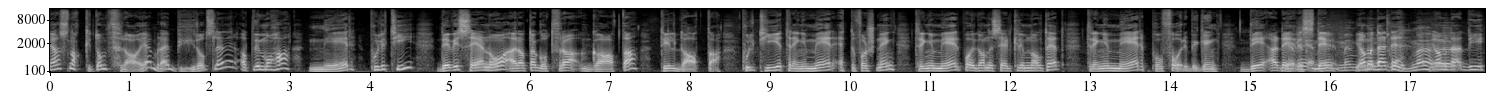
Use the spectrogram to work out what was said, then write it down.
Jeg har snakket om fra jeg ble byrådsleder, at vi må ha mer politi. Det vi ser nå, er at det har gått fra gata til data. Politiet trenger mer etterforskning, trenger mer på organisert kriminalitet, trenger mer på forebygging. Det er Det er vi deres del. men Ja, men det det er det. metodene, Ja, men det er eh, de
